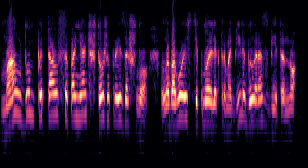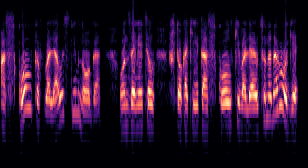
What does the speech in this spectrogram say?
Малдун пытался понять, что же произошло. Лобовое стекло электромобиля было разбито, но осколков валялось немного. Он заметил, что какие-то осколки валяются на дороге,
